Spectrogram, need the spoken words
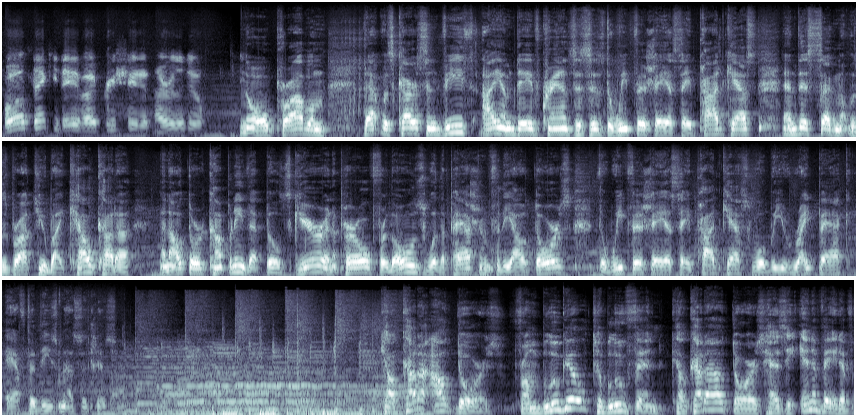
Well, thank you, Dave. I appreciate it. I really do. No problem. That was Carson Veath. I am Dave Kranz. This is the We Fish ASA podcast, and this segment was brought to you by Calcutta, an outdoor company that builds gear and apparel for those with a passion for the outdoors. The We Fish ASA podcast will be right back after these messages. Calcutta Outdoors. From bluegill to bluefin, Calcutta Outdoors has the innovative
